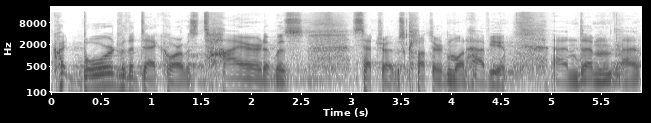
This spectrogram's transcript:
quite bored with the decor. It was tired, it was, etc. It was cluttered and what have you. And, um, and,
